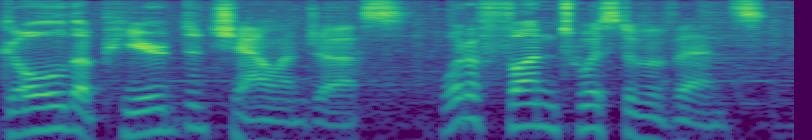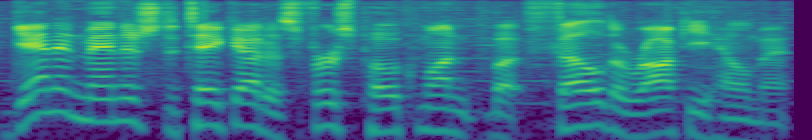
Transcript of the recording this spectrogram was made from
Gold appeared to challenge us. What a fun twist of events. Ganon managed to take out his first Pokemon, but fell to Rocky Helmet.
